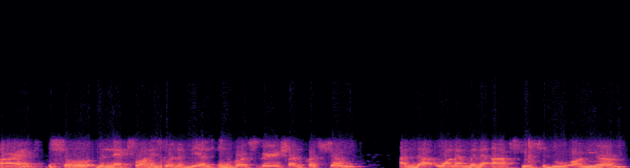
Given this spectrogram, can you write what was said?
All right, so the next one is going to be an inverse variation question, and that one I'm going to ask you to do on your own.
